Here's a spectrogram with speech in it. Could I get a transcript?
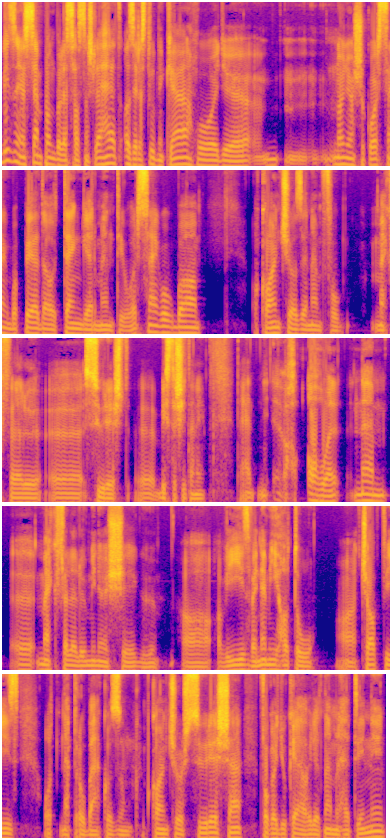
Bizonyos szempontból ez hasznos lehet, azért azt tudni kell, hogy nagyon sok országban, például tengermenti országokban a kancsó azért nem fog megfelelő ö, szűrést ö, biztosítani. Tehát ahol nem ö, megfelelő minőségű a, a víz, vagy nem iható a csapvíz, ott ne próbálkozzunk kancsós szűréssel, fogadjuk el, hogy ott nem lehet inni,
